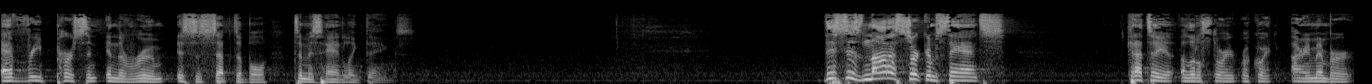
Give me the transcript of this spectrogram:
every person in the room is susceptible to mishandling things. This is not a circumstance. Can I tell you a little story real quick? I remember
